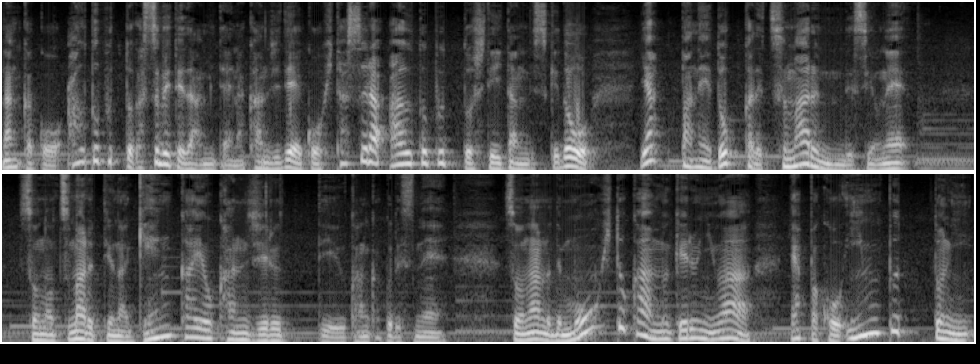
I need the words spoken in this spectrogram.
なんかこう、アウトプットが全てだみたいな感じで、こう、ひたすらアウトプットしていたんですけど、やっぱね、どっかで詰まるんですよね。その詰まるっていうのは限界を感じるっていう感覚ですね。そうなのでもう一皮向けるにはやっぱこうインプットに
